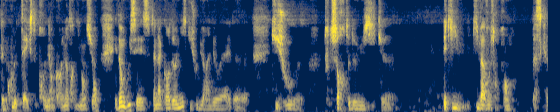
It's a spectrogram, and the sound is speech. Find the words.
d'un coup, le texte prenait encore une autre dimension. Et donc, oui, c'est, un accordéoniste qui joue du Radiohead, euh, qui joue euh, toutes sortes de musique euh, et qui, qui va vous surprendre parce que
